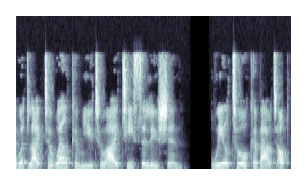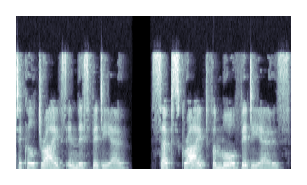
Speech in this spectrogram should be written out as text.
would like to welcome you to IT Solution. We'll talk about optical drives in this video. Subscribe for more videos.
